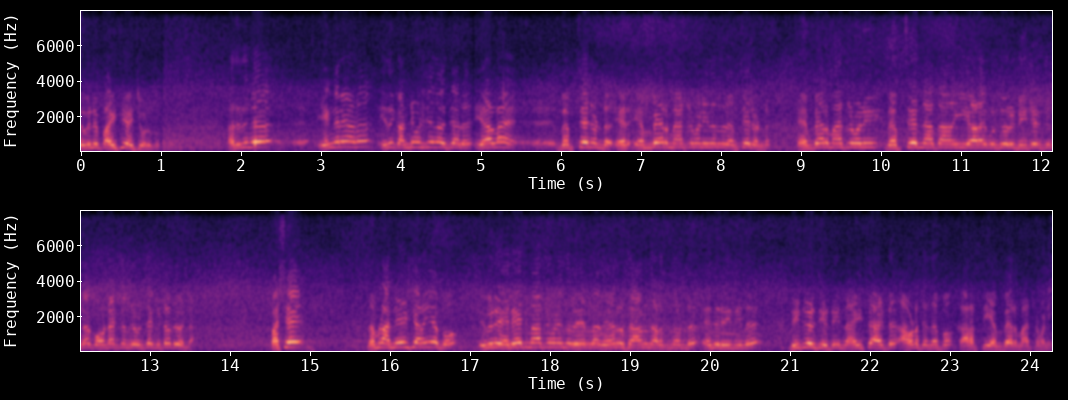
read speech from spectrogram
ഇവന് പൈസ അയച്ചു കൊടുക്കും. അതിൽ എങ്ങനെയാണ് ഇത് കണ്ടുപിടിച്ചതെന്ന് വെച്ചാൽ ഇയാളുടെ വെബ്സൈറ്റ് ഉണ്ട്. എംപയർ മാട്രിമണി എന്ന് പറയുന്ന വെബ്സൈറ്റ് ഉണ്ട്. എംപയർ മാട്രിമണി വെബ്സൈറ്റിനകത്താണ് ആളെ കുറിച്ച് ഒരു ഡീറ്റെയിൽസ് ഇല്ല. കോൺടാക്ട് നമ്പർ വിളിച്ചാൽ കിട്ടത്തുമില്ല. പക്ഷേ നമ്മൾ അന്വേഷിച്ച് ഇറങ്ങിയപ്പോൾ ഇവർ എലൈറ്റ് മാട്രിമണി എന്ന പേരുള്ള വേറൊരു സ്ഥാപനം നടത്തുന്നുണ്ട് എന്ന രീതിയിൽ ഡീറ്റെയിൽസ് കിട്ടി. നൈസായിട്ട് അവിടെ ചെന്നപ്പോൾ കറക്റ്റ് എംപയർ മാട്രിമണി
